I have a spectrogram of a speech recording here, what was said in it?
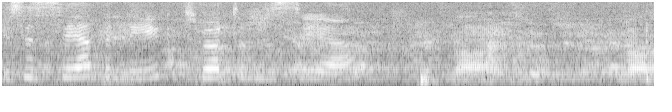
Ist es sehr belegt? Hört ihr das sehr? Nein, nein.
